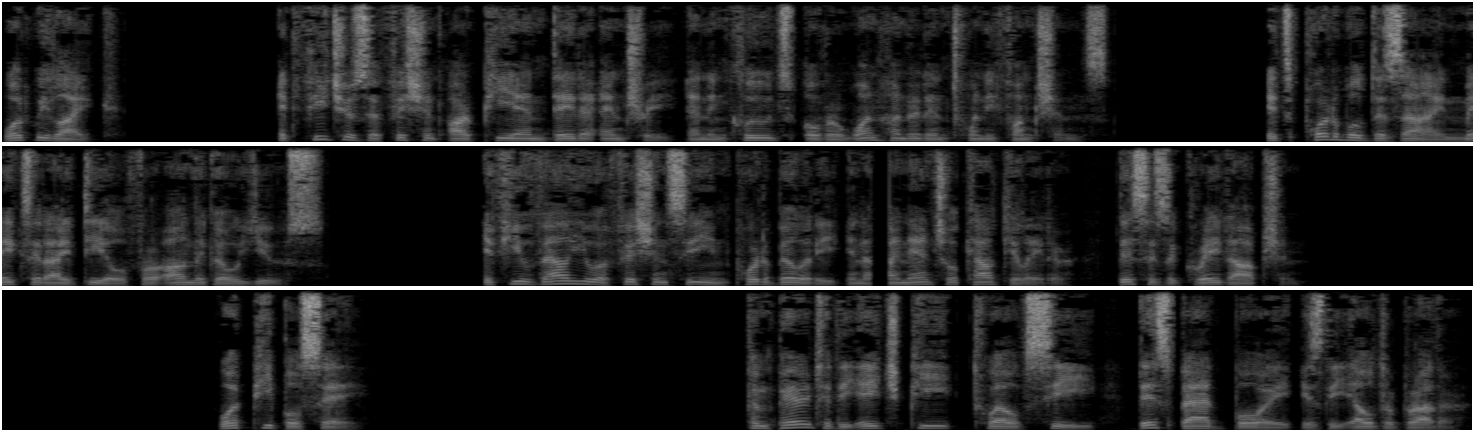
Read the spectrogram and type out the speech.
What we like. It features efficient RPN data entry and includes over 120 functions. Its portable design makes it ideal for on-the-go use. If you value efficiency and portability in a financial calculator, this is a great option. What people say. Compared to the HP 12C, this bad boy is the elder brother.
